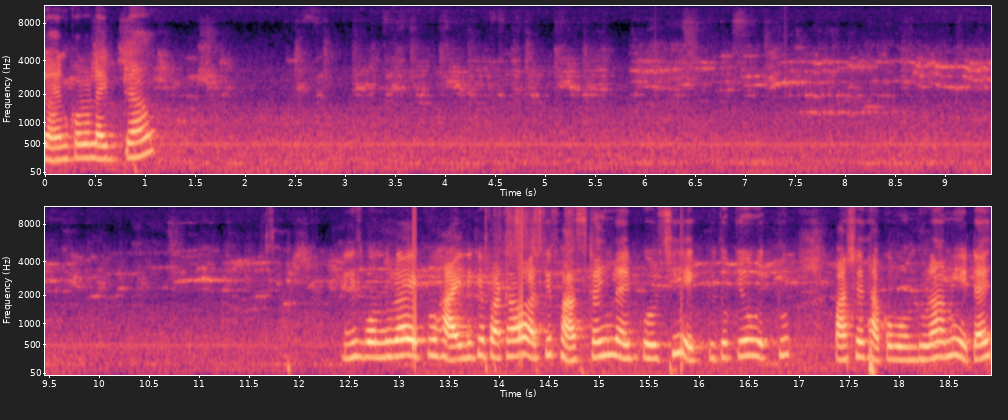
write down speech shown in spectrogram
জয়েন করো লাইভটা। প্লিজ বন্ধুরা, একটু হাই লিখে পাঠাও, আজকে ফার্স্ট টাইম লাইভ করছি, একটু তো কেউ একটু পাশে থাকো বন্ধুরা, আমি এটাই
